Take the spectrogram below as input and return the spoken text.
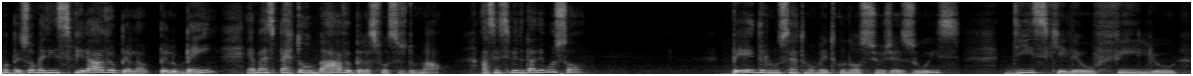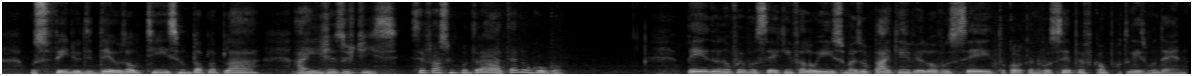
Uma pessoa mais inspirável pela, pelo bem é mais perturbável pelas forças do mal. A sensibilidade é uma só. Pedro, num certo momento com o nosso Senhor Jesus, diz que ele é o filho, os filhos de Deus Altíssimo, blá blá blá. Aí Jesus disse: Você fácil encontrar até no Google. Pedro, não foi você quem falou isso, mas o Pai que revelou você. Estou colocando você para ficar um português moderno.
